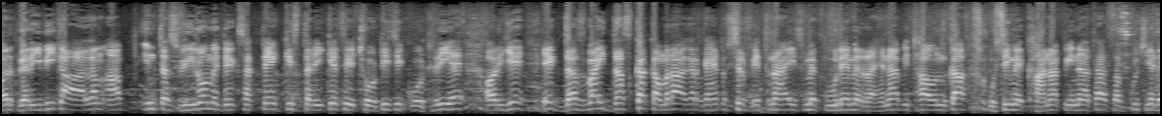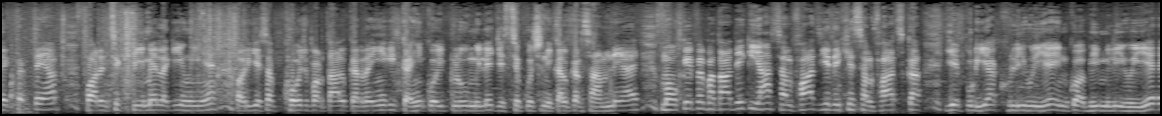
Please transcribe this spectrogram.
और गरीबी का आलम आप इन तस्वीरों में देख सकते हैं किस तरीके से छोटी सी कोठरी है। और ये एक दस बाई दस का कमरा अगर कहें तो सिर्फ़ इतना है। इसमें पूरे में रहना भी था उनका, उसी में खाना पीना था, सब कुछ ये देख सकते हैं आप। फॉरेंसिक टीमें लगी हुई हैं और ये सब खोज पड़ताल कर रही हैं कि कहीं कोई क्लू मिले जिससे कुछ निकल कर सामने आए। मौके पर बता दें कि यहाँ सल्फाज ये देखिए सल्फाज का ये पुड़िया खुली हुई है इनको अभी मिली हुई है।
